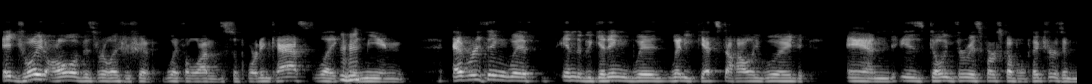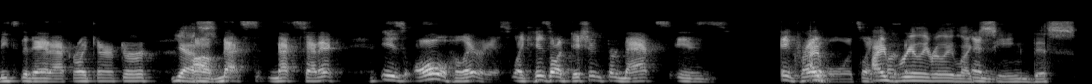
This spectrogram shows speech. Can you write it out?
enjoyed all of his relationship with a lot of the supporting cast. Like i Mhm. mean everything with in the beginning when when he gets to hollywood and is going through his first couple pictures and meets the Dan Aykroyd character, yes, um, Mack Mack Sennett, is all hilarious. Like his audition for Mack is incredible. it's like I perfect. really really like And- seeing this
